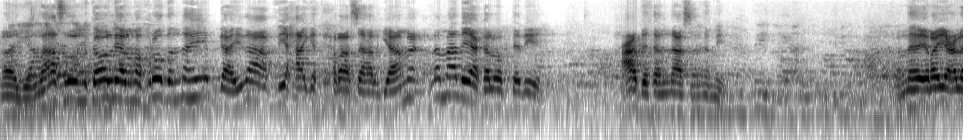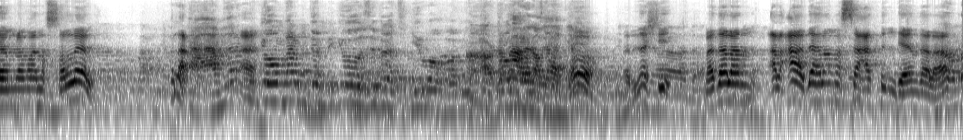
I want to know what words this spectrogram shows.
ما يجوز. لا أصل المتولي المفروض أنه يبقى إذا في حاجة حراسة الجامع لما ذيك الوقت ذي؟ عادة الناس إنهم أنه يريع لهم لما نص الليل لا. مثلا بدون العادة لما الساعة الثنتين ثلاث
